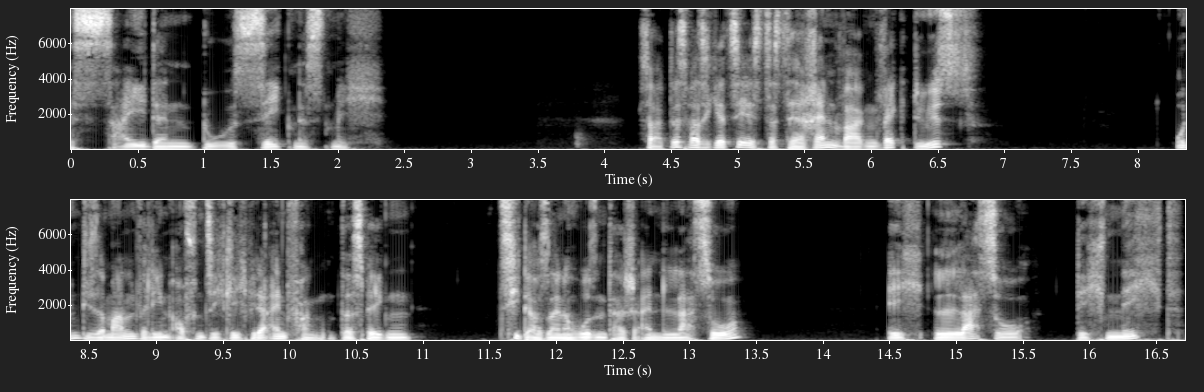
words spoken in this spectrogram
es sei denn, du segnest mich. So, das, was ich jetzt sehe, ist, dass der Rennwagen wegdüst und dieser Mann will ihn offensichtlich wieder einfangen. Deswegen zieht aus seiner Hosentasche ein Lasso. Ich lasso dich nicht.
